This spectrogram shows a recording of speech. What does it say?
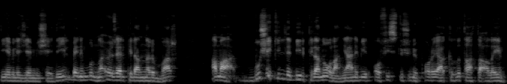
diyebileceğim bir şey değil. Benim bununla özel planlarım var. Ama bu şekilde bir planı olan yani bir ofis düşünüp oraya akıllı tahta alayım,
